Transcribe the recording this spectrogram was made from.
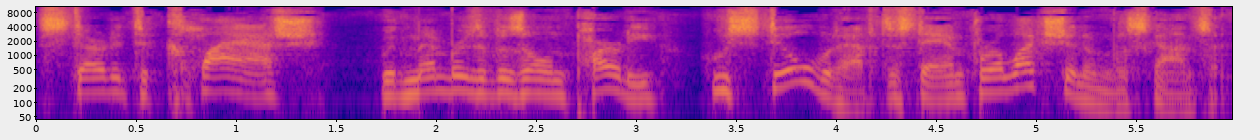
started to clash with members of his own party who still would have to stand for election in Wisconsin.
